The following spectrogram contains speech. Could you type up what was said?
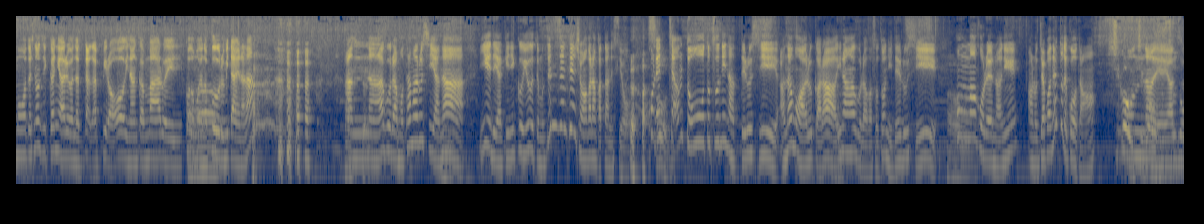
もう私の実家にあるようなだだっ広いなんか丸い子供用のプールみたいなな。あんな油もたまるしやな、家で焼肉言うても全然テンション上がらんかったんですよ。これちゃんと凹凸になってるし穴もあるからいらん油が外に出るしほんまこれ何？あのジャパネットで買うたん？違うこん違うなええやつ。普通の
